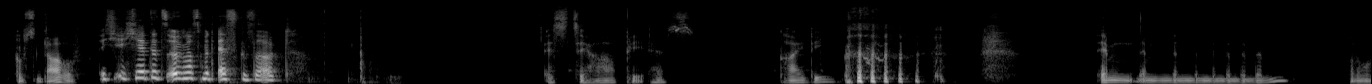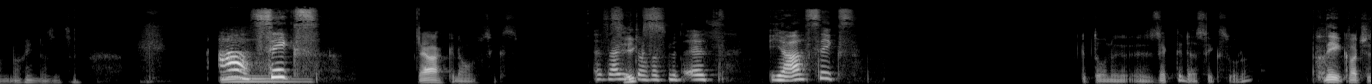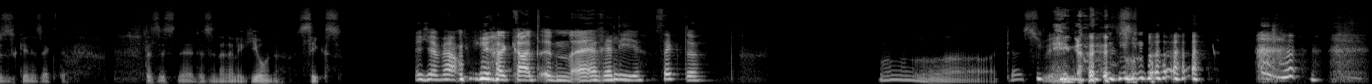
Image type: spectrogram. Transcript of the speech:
Wie kommst du denn darauf? Ich, ich hätte jetzt irgendwas mit S gesagt. S-C-H-P-S. 3D. ähm, ähm, ähm, ähm, ähm, ähm. Warte mal, wie mache ich denn das jetzt? Ah, hm. Six. Ja, genau, Six. Sag ich doch was mit S. Ja, Six. Gibt doch eine Sekte, der Six, oder? Nee, Quatsch, das ist keine Sekte. Das ist eine, das ist eine Religion. Six. Ich habe ja gerade in äh, Rallye Sekte. Ah, deswegen also.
